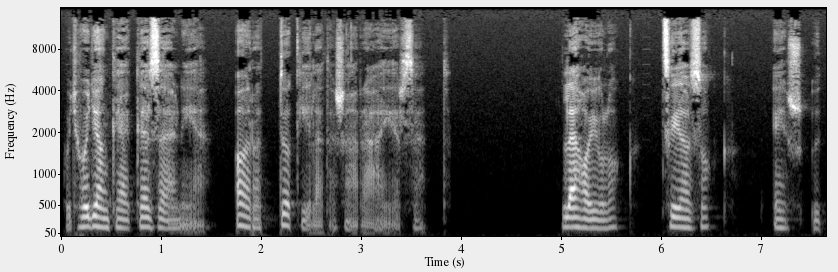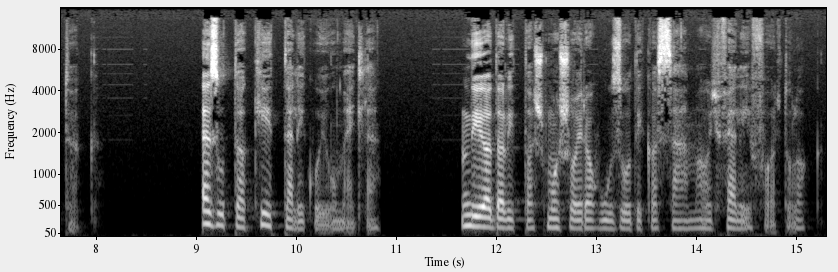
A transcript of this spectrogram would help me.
hogy hogyan kell kezelnie, arra tökéletesen ráérzett. Lehajolok, célzok és ütök. Ezúttal két teligolyó megy le. Diadalittas mosolyra húzódik a száma, hogy felé fordulok.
